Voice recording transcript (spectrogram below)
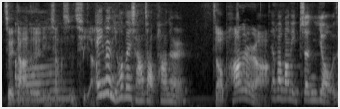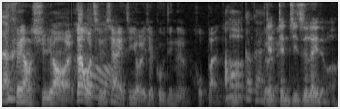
最大的影响时期啊。哎，那你会不会想要找 partner？找 partner 啊，要不要帮你征友这样？非常需要哎、欸，但我其实现在已经有一些固定的伙伴了，哦，可可剪剪辑之类的吗？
